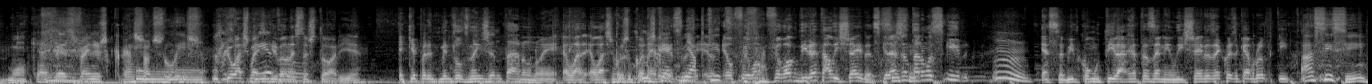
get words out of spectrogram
Bom, Que às vezes vem nos caixotes de lixo. o que eu acho mais incrível nesta história é que aparentemente eles nem jantaram, não é? Ela, ela achava que o quem é esse, apetite? Ele foi logo, foi logo direto à lixeira. Se calhar Sim, sim. jantaram a seguir. Hum. É sabido como tirar a ratazana em lixeiras é coisa que abre o apetite. Ah, sim, sim.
